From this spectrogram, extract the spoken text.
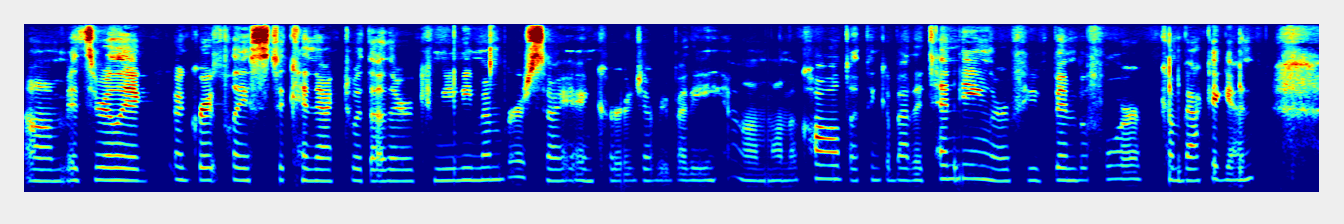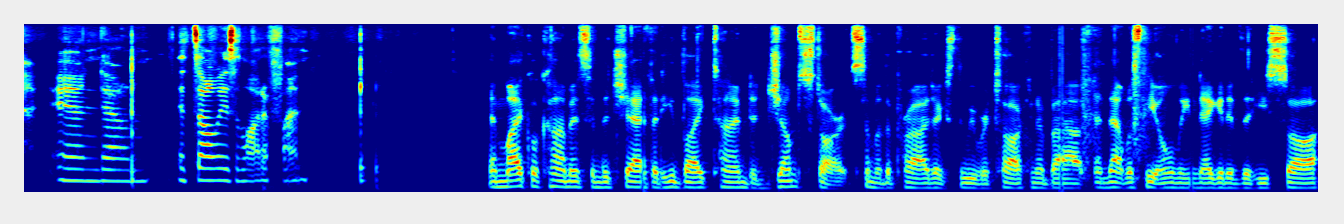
um, it's really a, a great place to connect with other community members. So I encourage everybody um, on the call to think about attending or if you've been before, come back again. And um, it's always a lot of fun. And Michael comments in the chat that he'd like time to jumpstart some of the projects that we were talking about, and that was the only negative that he saw.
